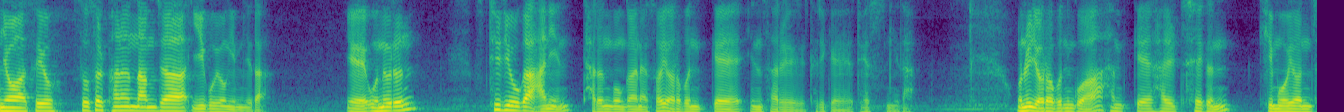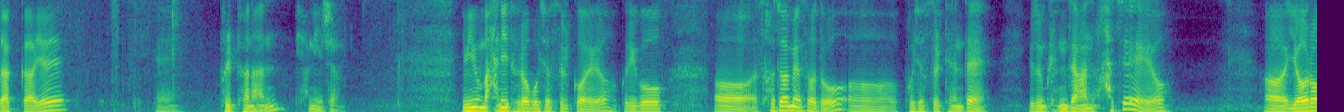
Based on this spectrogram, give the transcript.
안녕하세요. 소설 파는 남자 이고용입니다. 예, 오늘은 스튜디오가 아닌 다른 공간에서 여러분께 인사를 드리게 됐습니다. 오늘 여러분과 함께 할 책은 김호연 작가의 예, 불편한 편의점. 이미 많이 들어보셨을 거예요. 그리고 어, 서점에서도 어, 보셨을 텐데 요즘 굉장한 화제예요. 어, 여러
